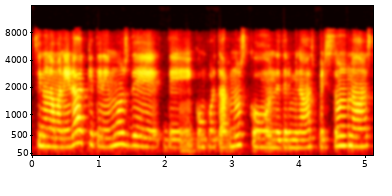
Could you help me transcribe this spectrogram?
sino la manera que tenemos de, de comportarnos con determinadas personas,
